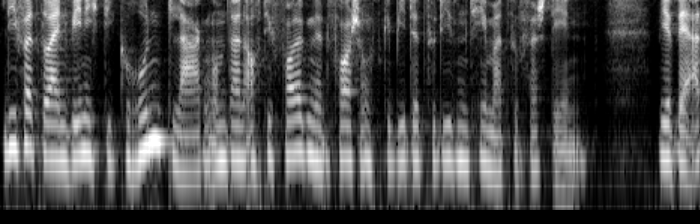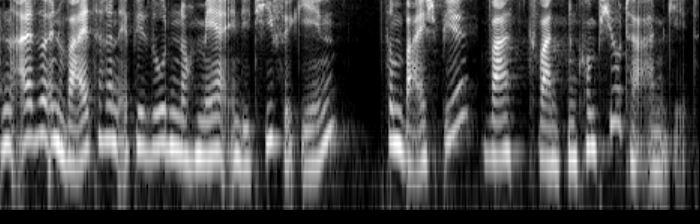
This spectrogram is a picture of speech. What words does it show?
liefert so ein wenig die Grundlagen, um dann auch die folgenden Forschungsgebiete zu diesem Thema zu verstehen. Wir werden also in weiteren Episoden noch mehr in die Tiefe gehen, zum Beispiel was Quantencomputer angeht.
